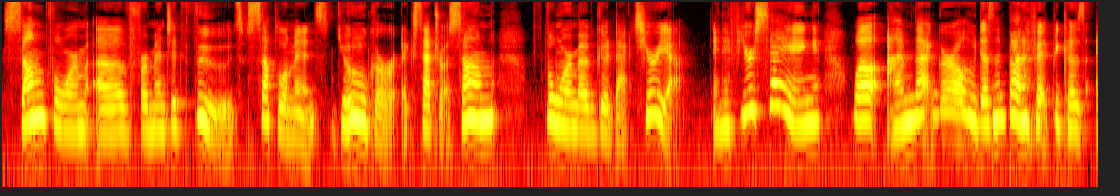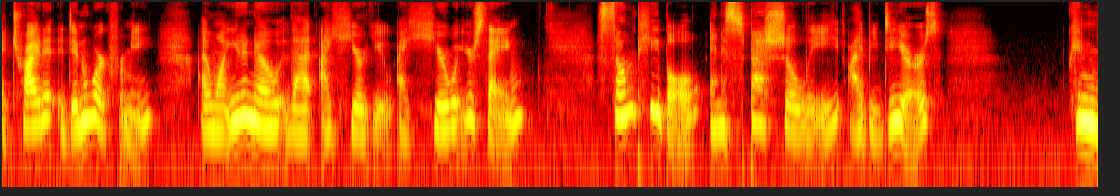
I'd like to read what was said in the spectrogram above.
some form of fermented foods, supplements, yogurt, etc. Some form of good bacteria. And if you're saying, well, I'm that girl who doesn't benefit because I tried it, it didn't work for me, I want you to know that I hear you. I hear what you're saying. Some people, and especially IBDers, can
